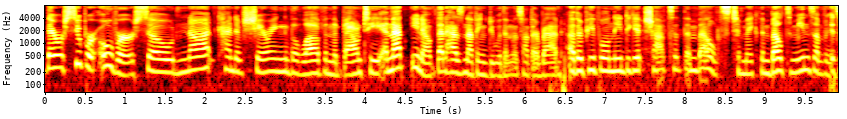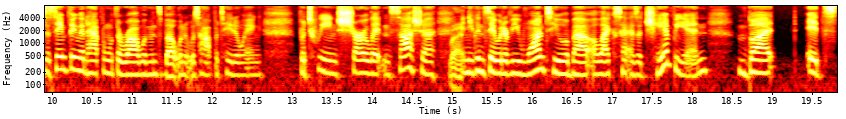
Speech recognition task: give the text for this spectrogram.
they're super over, so not kind of sharing the love and the bounty, and that you know that has nothing to do with them. That's not their bad. Other people need to get shots at them belts to make them belts mean something. It's the same thing that happened with the Raw Women's Belt when it was hot potatoing between Charlotte and Sasha. Right. And you can say whatever you want to about Alexa as a champion, but it's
